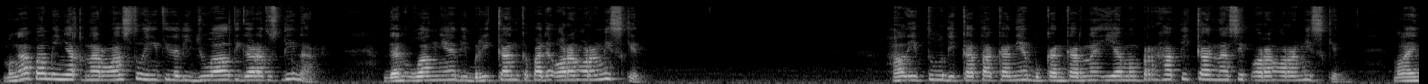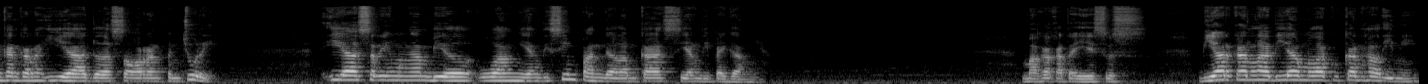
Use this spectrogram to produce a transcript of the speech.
Mengapa minyak narwastu ini tidak dijual 300 dinar dan uangnya diberikan kepada orang-orang miskin? Hal itu dikatakannya bukan karena ia memperhatikan nasib orang-orang miskin, melainkan karena ia adalah seorang pencuri. Ia sering mengambil uang yang disimpan dalam kas yang dipegangnya. Maka kata Yesus, biarkanlah dia melakukan hal ini,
